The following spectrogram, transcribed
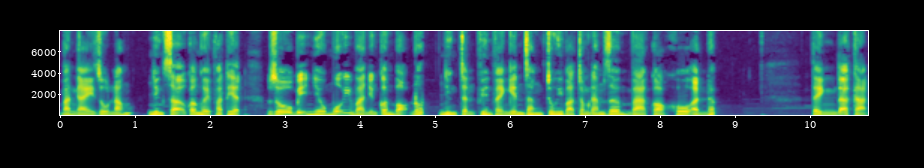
Ban ngày dù nóng, nhưng sợ có người phát hiện, dù bị nhiều mũi và những con bọ đốt, nhưng Trần Phiên phải nghiến răng chui vào trong đám rơm và cỏ khô ẩn nấp. Tình đã cạn,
